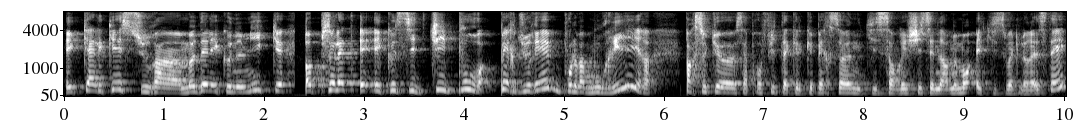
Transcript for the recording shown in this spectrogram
est calqué sur un modèle économique obsolète et écocide qui, pour perdurer, pour ne pas mourir, parce que ça profite à quelques personnes qui s'enrichissent énormément et qui souhaitent le rester,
